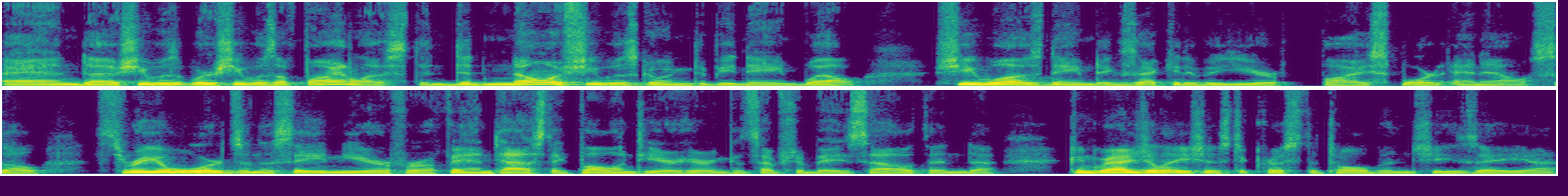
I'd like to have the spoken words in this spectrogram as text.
and uh, she was where she was a finalist and didn't know if she was going to be named. Well, she was named Executive of the Year by Sport NL. So three awards in the same year for a fantastic volunteer here in Conception Bay South. And uh, congratulations to Krista Tolman. She's a uh,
